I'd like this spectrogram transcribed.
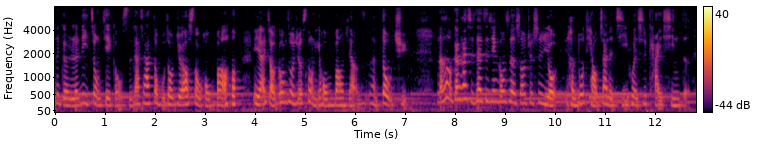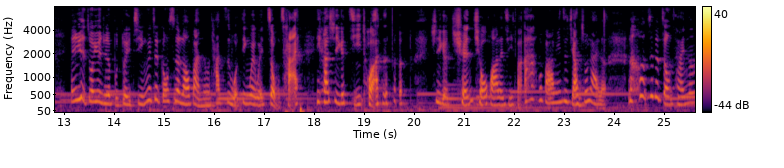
那个人力中介公司，但是它动不动就要送红包，你来找工作就送你红包，这样子很逗趣。然后刚开始在这间公司的时候，就是有很多挑战的机会，是开心的。但越做越觉得不对劲，因为这公司的老板呢，他自我定位为总裁，因为他是一个集团，是一个全球华人集团啊。我把他名字讲出来了。然后这个总裁呢，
